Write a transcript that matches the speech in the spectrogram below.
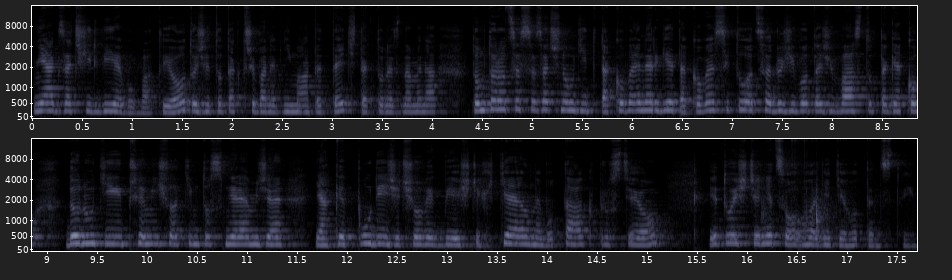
nějak začít vyjevovat, jo? To, že to tak třeba nevnímáte teď, tak to neznamená, v tomto roce se začnou dít takové energie, takové situace do života, že vás to tak jako donutí přemýšlet tímto směrem, že nějaké půdy, že člověk by ještě chtěl, nebo tak prostě, jo? Je tu ještě něco ohledně těhotenství.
